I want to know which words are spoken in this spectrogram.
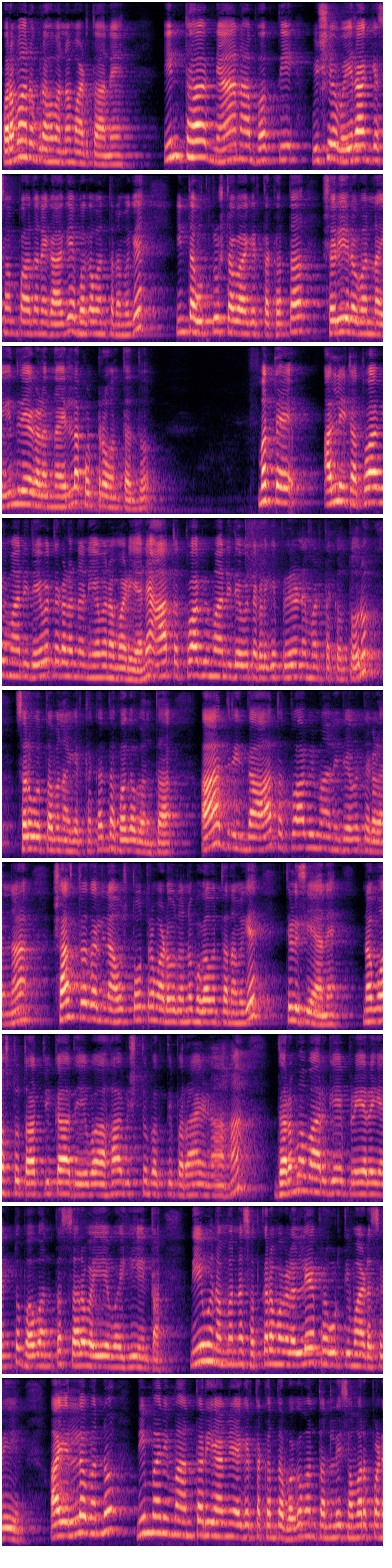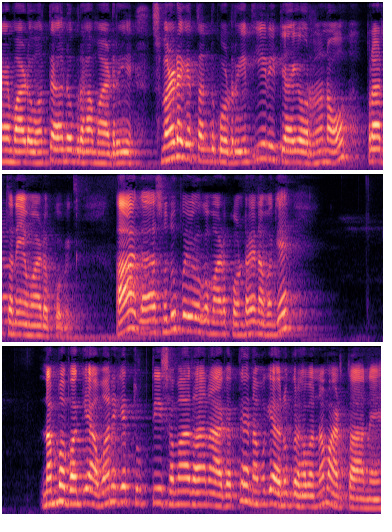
ಪರಮಾನುಗ್ರಹವನ್ನು ಮಾಡ್ತಾನೆ. ಇಂತಹ ಜ್ಞಾನ, ಭಕ್ತಿ, ವಿಷಯ ವೈರಾಗ್ಯ ಸಂಪಾದನೆಗಾಗಿ ಭಗವಂತ ನಮಗೆ ಇಂಥ ಉತ್ಕೃಷ್ಟವಾಗಿರ್ತಕ್ಕಂಥ ಶರೀರವನ್ನು, ಇಂದ್ರಿಯಗಳನ್ನು ಎಲ್ಲ ಕೊಟ್ಟಿರುವಂಥದ್ದು. ಮತ್ತು ಅಲ್ಲಿ ತತ್ವಾಭಿಮಾನಿ ದೇವತೆಗಳನ್ನು ನಿಯಮನ ಮಾಡಿಯಾನೆ. ಆ ತತ್ವಾಭಿಮಾನಿ ದೇವತೆಗಳಿಗೆ ಪ್ರೇರಣೆ ಮಾಡ್ತಕ್ಕಂಥವ್ರು ಸರ್ವೋತ್ತಮನಾಗಿರ್ತಕ್ಕಂಥ ಭಗವಂತ. ಆದ್ದರಿಂದ ಆ ತತ್ವಾಭಿಮಾನಿ ದೇವತೆಗಳನ್ನು ಶಾಸ್ತ್ರದಲ್ಲಿ ನಾವು ಸ್ತೋತ್ರ ಮಾಡುವುದನ್ನು ಭಗವಂತ ನಮಗೆ ತಿಳಿಸಿಯಾನೆ. ನಮೋಸ್ತು ತಾತ್ವಿಕ ದೇವಾಹ ವಿಷ್ಣು ಭಕ್ತಿ ಪರಾಯಣ ಧರ್ಮ ಮಾರ್ಗೇ ಪ್ರೇರೆಯಂತು ಭವಂತ ಸರ್ವಯೇವಹಿ ಅಂತ. ನೀವು ನಮ್ಮನ್ನು ಸತ್ಕರ್ಮಗಳಲ್ಲೇ ಪ್ರವೃತ್ತಿ ಮಾಡಿಸ್ರಿ. ಆ ಎಲ್ಲವನ್ನು ನಿಮ್ಮ ನಿಮ್ಮ ಅಂತರ್ಯಾಮಿಯಾಗಿರ್ತಕ್ಕಂಥ ಭಗವಂತನಲ್ಲಿ ಸಮರ್ಪಣೆ ಮಾಡುವಂತೆ ಅನುಗ್ರಹ ಮಾಡಿರಿ, ಸ್ಮರಣೆಗೆ ತಂದು ಕೊಡ್ರಿ ಈ ರೀತಿಯಾಗಿ ಅವ್ರನ್ನ ನಾವು ಪ್ರಾರ್ಥನೆ ಮಾಡ್ಕೋಬೇಕು. ಆಗ ಸದುಪಯೋಗ ಮಾಡಿಕೊಂಡ್ರೆ ನಮಗೆ ನಮ್ಮ ಬಗ್ಗೆ ಅವನಿಗೆ ತೃಪ್ತಿ, ಸಮಾಧಾನ ಆಗತ್ತೆ, ನಮಗೆ ಅನುಗ್ರಹವನ್ನು ಮಾಡ್ತಾನೆ.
